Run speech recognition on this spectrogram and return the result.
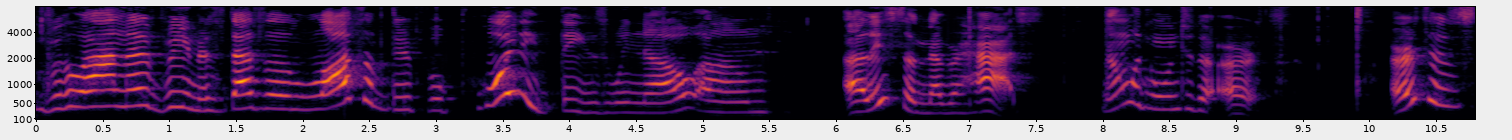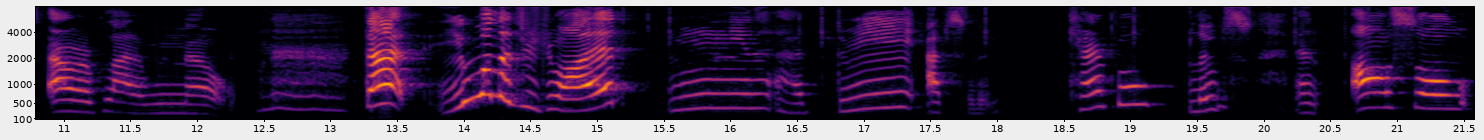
Planet Venus, that's a lots of different pointy things we know. Um, at least never has. Now we're going to the Earth. Earth is our planet, we know. That you wanted to draw it, meaning had three absolute. Careful, bloops, and also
